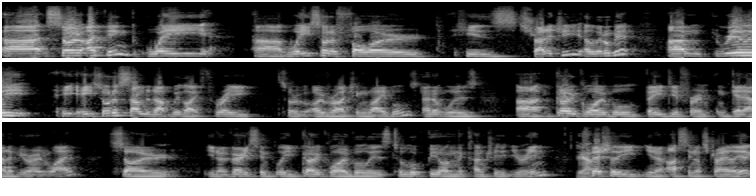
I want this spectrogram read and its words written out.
Uh, so I think we uh, we sort of follow his strategy a little bit. Um, really, he, he sort of summed it up with like three sort of overarching labels, and it was uh, go global, be different, and get out of your own way. So you know, very simply, go global is to look beyond the country that you're in, Yeah. especially you know us in Australia.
